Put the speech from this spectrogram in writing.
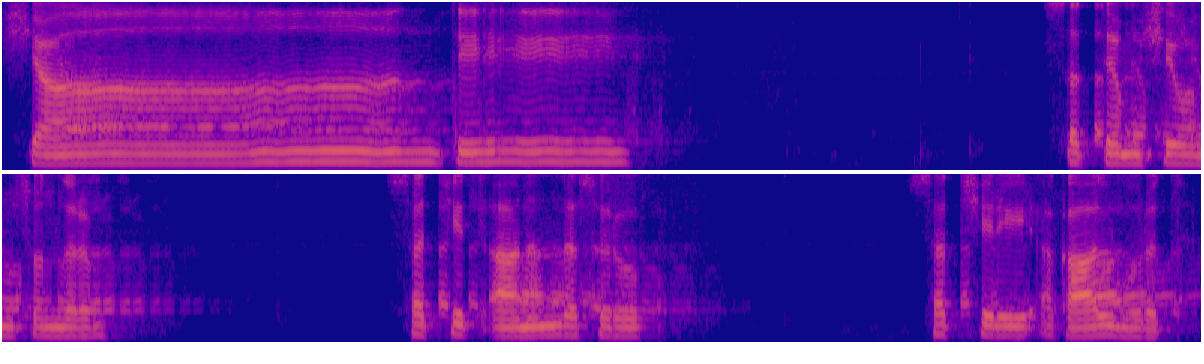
शान्ति। सत्यम शिवम सुंदरम सच्चित आनंद स्वरूप सत श्री अकाल मूर्त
